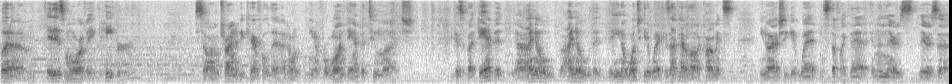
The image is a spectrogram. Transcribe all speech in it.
But um, it is more of a paper so I'm trying to be careful that I don't, you know, for one, damp it too much. Because if I damp it, I know, I know that, you know, once you get it wet, because I've had a lot of comics, you know, actually get wet and stuff like that. And then there's, there's uh,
